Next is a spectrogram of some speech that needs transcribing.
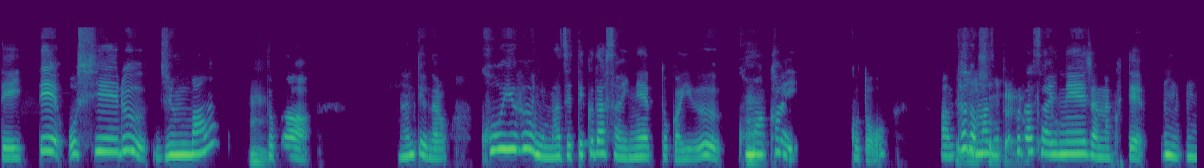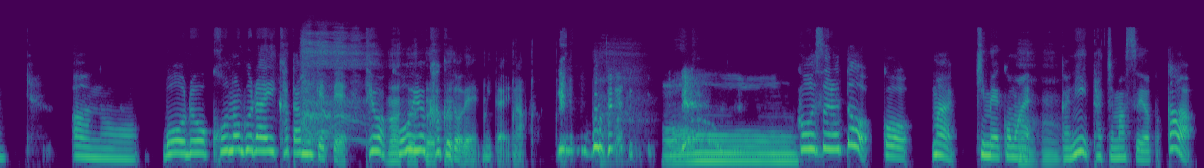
ていて、教える順番うん。とか、なんて言うんだろう、こういう風に混ぜてくださいねとかいう細かいこと、あのただ混ぜてくださいねじゃなくて、うんうん。あの、ボールをこのぐらい傾けて、手はこういう角度 でみたいな。こうすると、こう、まあ、きめ細うんうん。やかに立ちますよとか、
